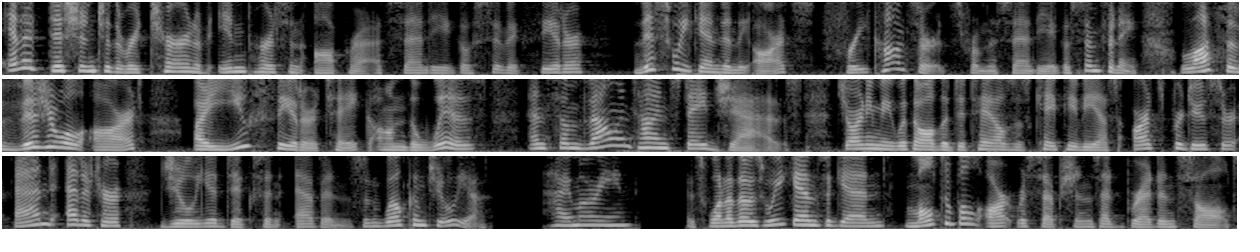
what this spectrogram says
In addition to the return of in person opera at San Diego Civic Theater, this weekend in the arts, free concerts from the San Diego Symphony, lots of visual art, a youth theater take on The Wiz, and some Valentine's Day jazz. Joining me with all the details is KPBS arts producer and editor Julia Dixon Evans. And welcome, Julia. Hi, Maureen. It's one of those weekends again, multiple art receptions at Bread and Salt.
